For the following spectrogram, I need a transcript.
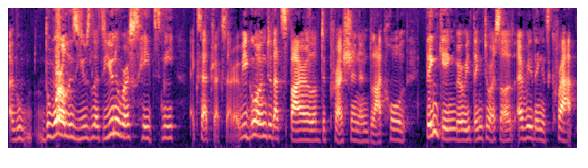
The world is useless. The universe hates me, etc., etc. We go into that spiral of depression and black hole thinking where we think to ourselves, everything is crap.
